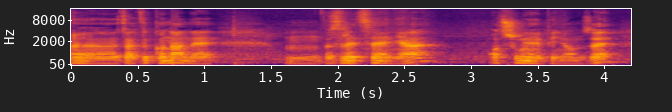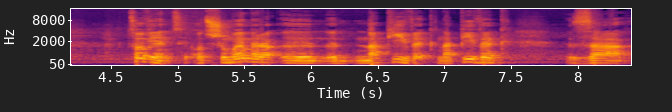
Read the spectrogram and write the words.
e, za wykonane mm, zlecenia, otrzymujemy pieniądze. Co więcej, otrzymujemy e, napiwek, napiwek za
